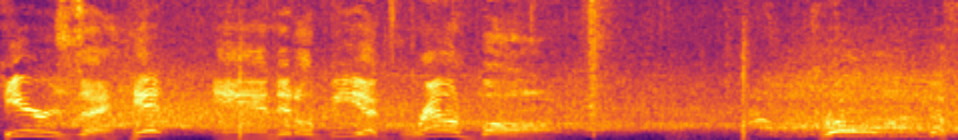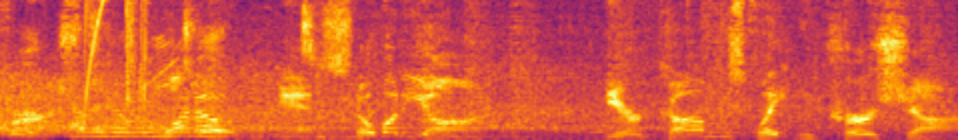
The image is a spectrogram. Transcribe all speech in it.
Here's a hit, and it'll be a ground ball. Throw on to first. That was a weak One out and nobody on. Here comes Clayton Kershaw.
